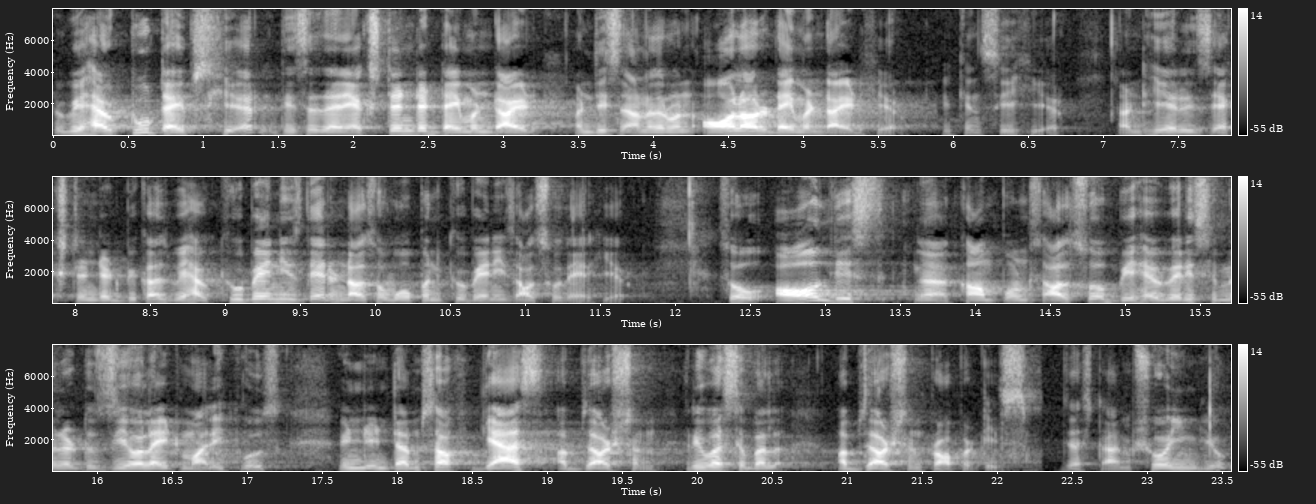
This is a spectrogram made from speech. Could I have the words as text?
we have two types here. This is an extended diamondoid and this is another one all are diamondoid here you can see here and here is extended because we have cubane is there and also open cubane is also there here. So, all these uh, compounds also behave very similar to zeolite molecules in, in terms of gas absorption, reversible absorption properties. Just I am showing you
